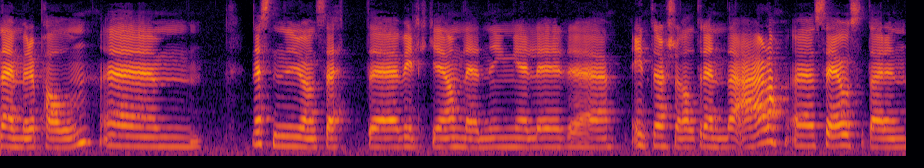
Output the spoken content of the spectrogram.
nærmere pallen. Eh, nesten uansett eh, hvilken anledning eller internasjonal trend det er. Da. ser jeg også at det er en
